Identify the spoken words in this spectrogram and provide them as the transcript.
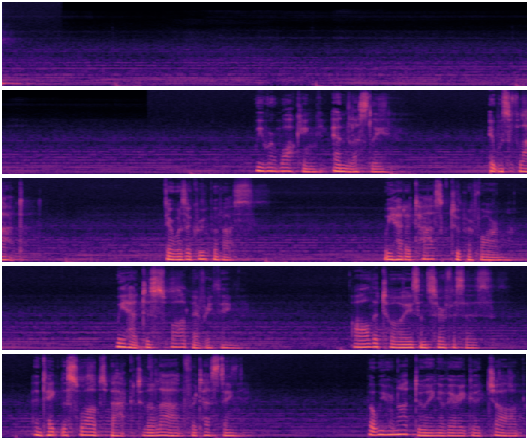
We were walking endlessly. It was flat. There was a group of us. We had a task to perform we had to swab everything, all the toys and surfaces, and take the swabs back to the lab for testing. But we are not doing a very good job.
